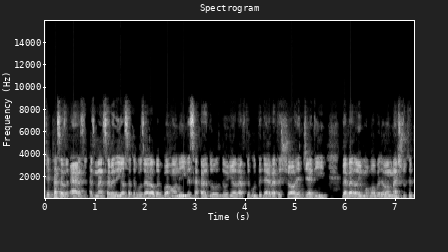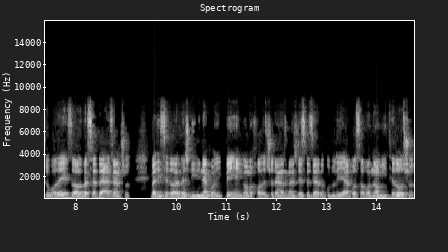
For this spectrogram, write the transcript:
که پس از از از منصب ریاست وزرا به بهانه‌ای به سفر دور دنیا رفته بود به دعوت شاه جدید و برای مقابله با مشروطه دوباره احضار و صدر اعظم شد. ولی صدارتش دیدی نپایید وی هنگام خارج شدن از مجلس به ضرب گلوله عباس آقا نامی ترور شد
